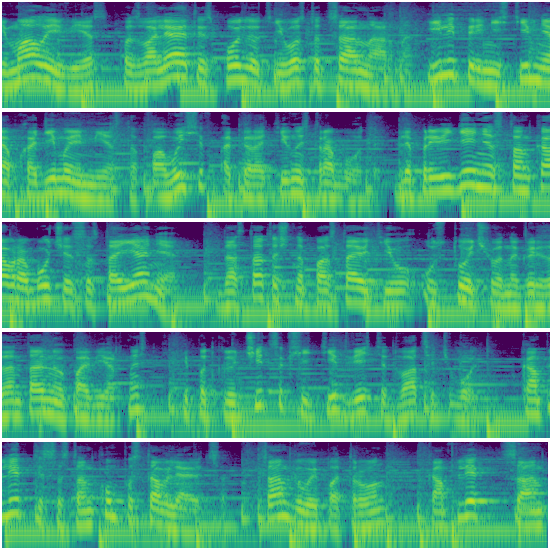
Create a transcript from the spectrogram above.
и малый вес позволяют использовать его стационарно или перенести в необходимое место, повысив оперативность работы. Для приведения станка в рабочее состояние достаточно поставить его устойчиво на горизонтальную поверхность и подключиться к сети 220 вольт. В комплекте со станком поставляются цанговый патрон, комплект цанг,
